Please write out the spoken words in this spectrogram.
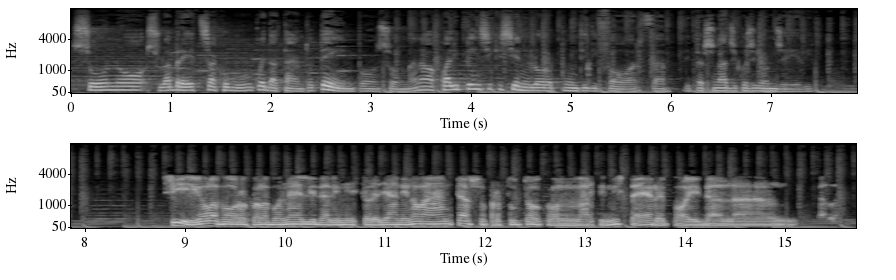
sono sulla brezza comunque da tanto tempo, insomma. No? Quali pensi che siano i loro punti di forza di personaggi così longevi? Sì, io lavoro con la Bonelli dall'inizio degli anni 90, soprattutto con Martin Mister e poi dalla, dalla dal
